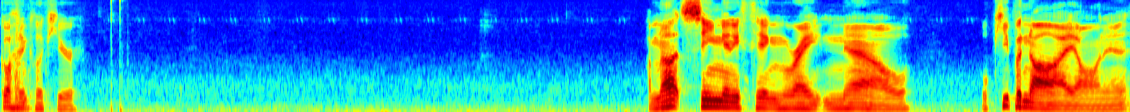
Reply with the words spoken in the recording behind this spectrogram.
Go ahead and click here. I'm not seeing anything right now. We'll keep an eye on it.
